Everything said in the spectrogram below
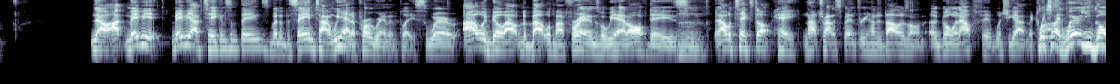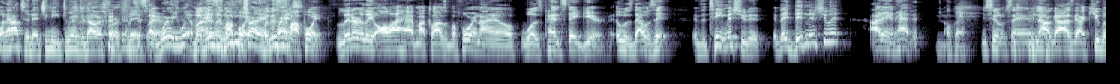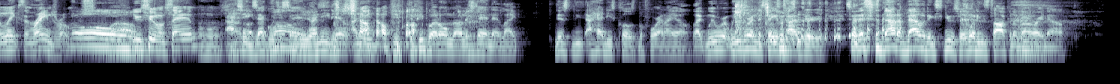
now, I, maybe maybe I've taken some things, but at the same time, we had a program in place where I would go out and about with my friends when we had off days, Mm-hmm. and I would text Doc, "Hey, not trying to spend three hundred dollars on a going outfit. What you got in the closet? Which, closet?" like, where are you going out to that you need three hundred dollars for a fit? like, fair. where are you at? But man? this Like, is my point. But this is my point. Literally, all I had in my closet before NIL was Penn State gear. It was that was it. If the team issued it, if they didn't issue it, I didn't have it. Okay, You see what I'm saying? now guys got Cuban links and Range Rovers. Oh, You see what I'm saying? Mm-hmm. I see exactly what you're saying. I need him. I need out pe- the people at home to understand that, like. This, these- I had these clothes before NIL. Like we were, we were in the same time period. So this is not a valid excuse for what he's talking about right now.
